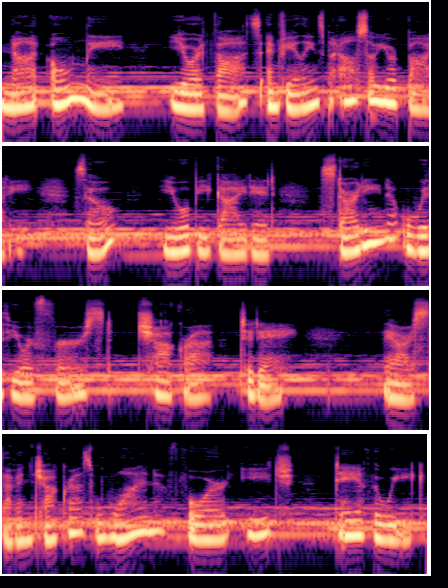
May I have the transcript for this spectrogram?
not only your thoughts and feelings, but also your body. So you will be guided starting with your first chakra today. There are seven chakras, one for each day of the week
